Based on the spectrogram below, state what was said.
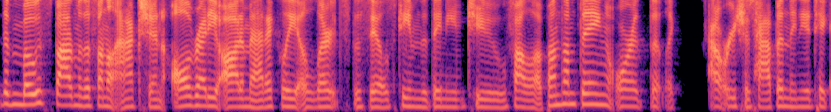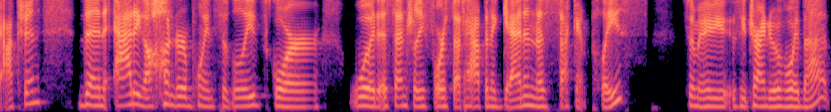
the most bottom of the funnel action already automatically alerts the sales team that they need to follow up on something or that like outreach has happened, they need to take action, then adding 100 points to the lead score would essentially force that to happen again in a second place. So maybe is he trying to avoid that?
